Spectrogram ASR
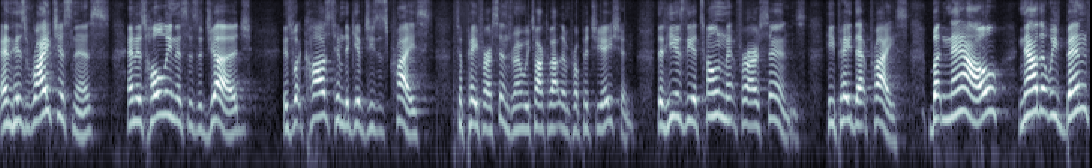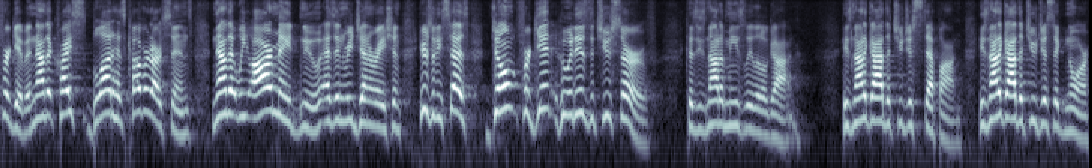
And his righteousness and his holiness as a judge is what caused him to give Jesus Christ to pay for our sins. Remember, we talked about the propitiation, that he is the atonement for our sins. He paid that price. But now, now that we've been forgiven, now that Christ's blood has covered our sins, now that we are made new, as in regeneration, here's what he says Don't forget who it is that you serve because he's not a measly little God. He's not a God that you just step on. He's not a God that you just ignore.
